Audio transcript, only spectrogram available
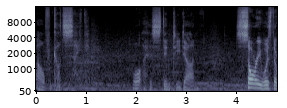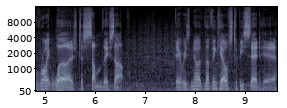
Oh, for God's sake. What has Stinty done? Sorry was the right word to sum this up. There is no nothing else to be said here.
